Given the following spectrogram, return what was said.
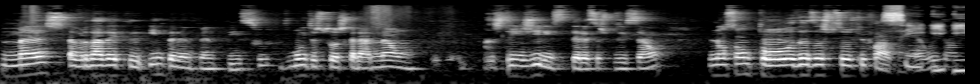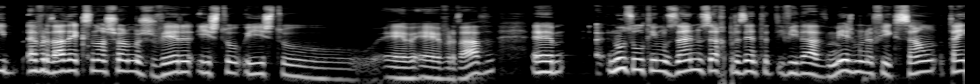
Mas a verdade é que, independentemente disso, de muitas pessoas, se calhar, não restringirem-se de ter essa exposição, não são todas as pessoas que o fazem. Sim, É e, literal- e a verdade é que se nós formos ver isto, isto é, é verdade. hum, nos últimos anos a representatividade, mesmo na ficção, tem,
